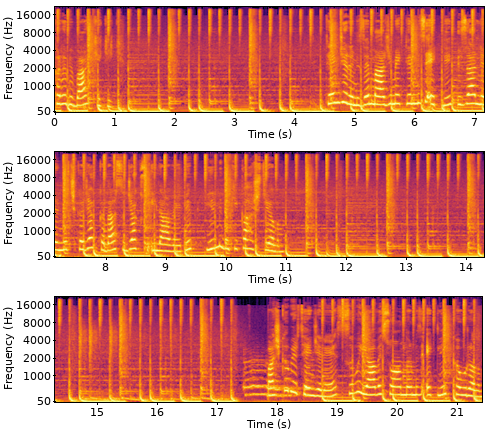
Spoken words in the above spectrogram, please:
karabiber, kekik. Tenceremize mercimeklerimizi ekleyip üzerlerine çıkacak kadar sıcak su ilave edip 20 dakika haşlayalım. Başka bir tencereye sıvı yağ ve soğanlarımızı ekleyip kavuralım.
